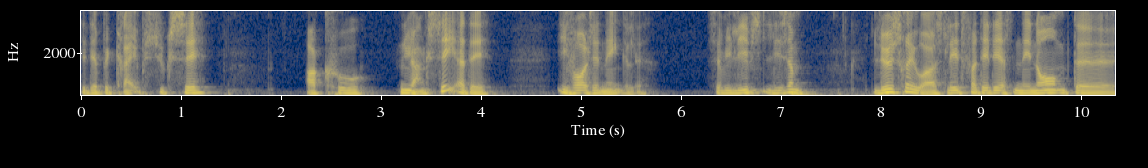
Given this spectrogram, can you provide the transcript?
det der begreb succes, og kunne nuancere det i forhold til den enkelte. Så vi ligesom løsriver os lidt fra det der sådan enormt, øh,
